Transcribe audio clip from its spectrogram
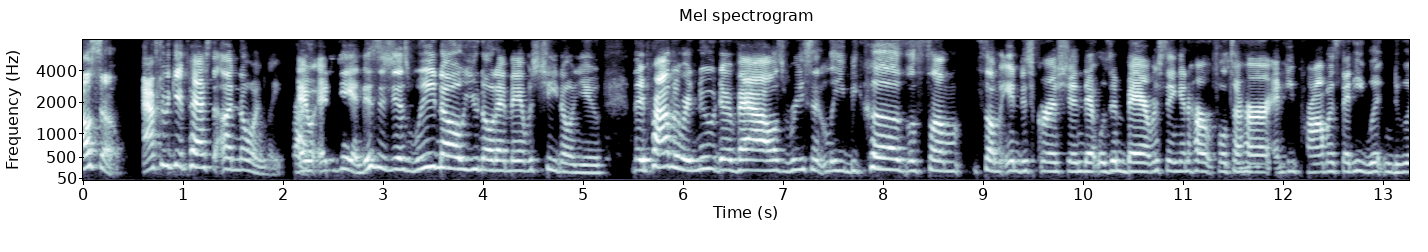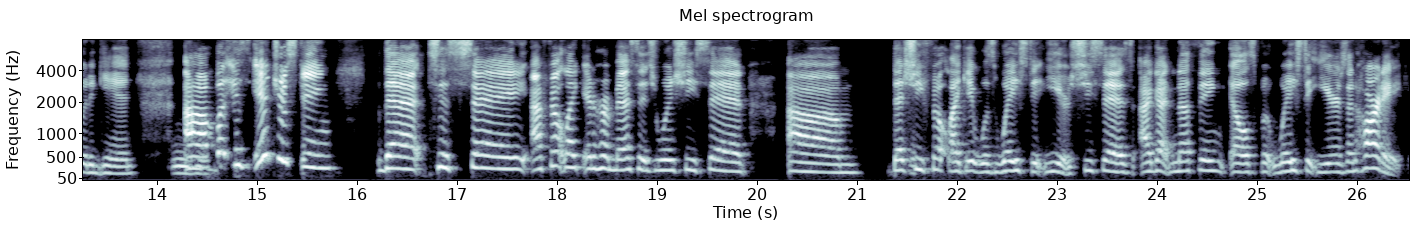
also, after we get past the unknowingly, right. and, and, again, this is just we know you know that man was cheating on you. They probably renewed their vows recently because of some some indiscretion that was embarrassing and hurtful to her, and he promised that he wouldn't do it again. Mm-hmm. Uh, but it's interesting that to say, I felt like in her message when she said, um, that she felt like it was wasted years. She says, I got nothing else but wasted years and heartache.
